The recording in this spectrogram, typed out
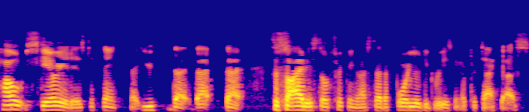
how scary it is to think that you that that that society is still tricking us that a four year degree is going to protect us.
